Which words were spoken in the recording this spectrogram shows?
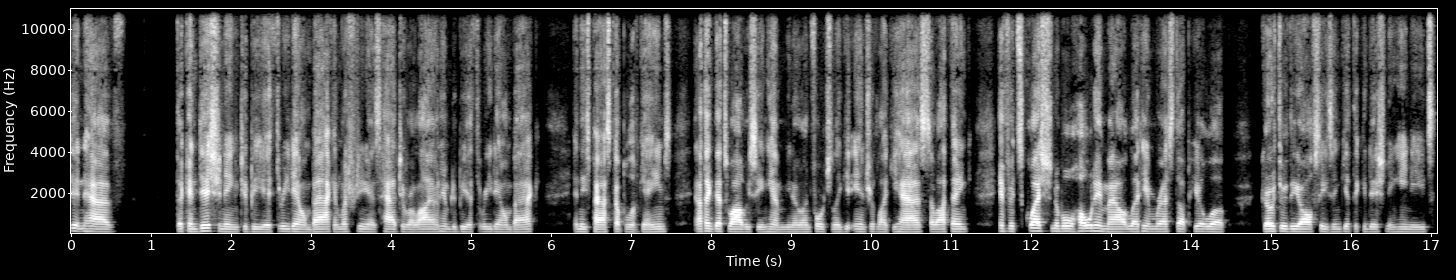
didn't have the conditioning to be a three down back, and West Virginia has had to rely on him to be a three down back in these past couple of games. And I think that's why we've seen him, you know, unfortunately get injured like he has. So I think if it's questionable, hold him out, let him rest up, heal up, go through the offseason, get the conditioning he needs.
